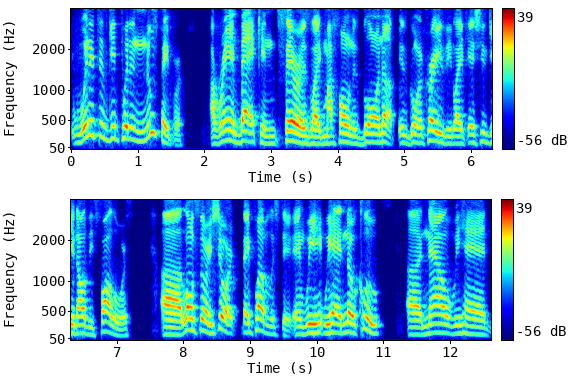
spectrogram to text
when did this get put in the newspaper?" I ran back, and Sarah's like, "My phone is blowing up. It's going crazy. Like, and she's getting all these followers." Uh, long story short, they published it, and we we had no clue. Uh, now we had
